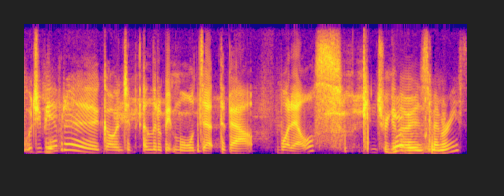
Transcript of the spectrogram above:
Would you be able to go into a little bit more depth about what else can trigger those memories?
